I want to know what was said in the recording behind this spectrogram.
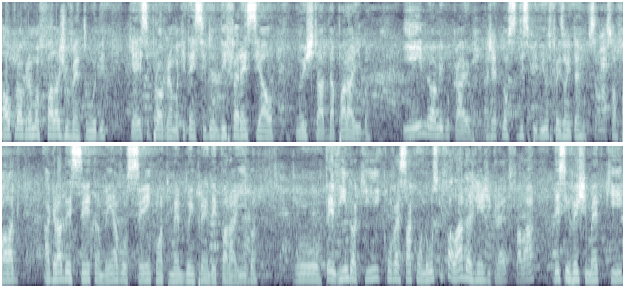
ao programa Fala Juventude, que é esse programa que tem sido um diferencial no estado da Paraíba. E, meu amigo Caio, a gente não se despediu, fez uma interrupção na sua fala. Agradecer também a você, enquanto membro do Empreender Paraíba, por ter vindo aqui conversar conosco e falar das linhas de crédito, falar desse investimento que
